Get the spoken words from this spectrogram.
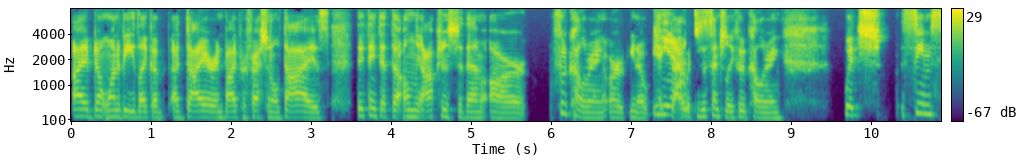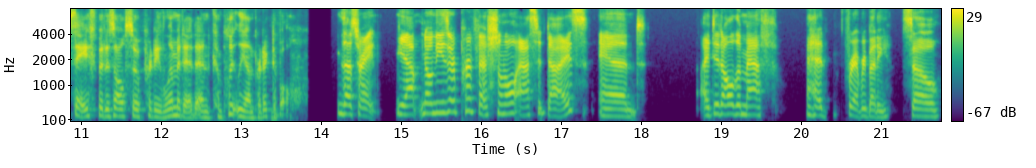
I don't want to be like a, a dyer and buy professional dyes, they think that the only options to them are food coloring or, you know, cake yeah. dye, which is essentially food coloring, which seems safe, but is also pretty limited and completely unpredictable. That's right. Yeah. No, these are professional acid dyes. And I did all the math ahead for everybody. So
